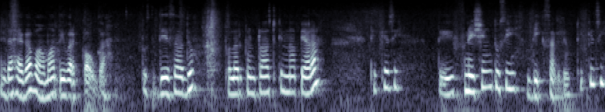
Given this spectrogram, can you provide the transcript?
ਜਿਹੜਾ ਹੈਗਾ ਬਾਹਾਂ ਤੇ ਵਰਕ ਆਊਗਾ। ਤੁਸੀਂ ਦੇ ਸਕਦੇ ਹੋ ਕਲਰ ਕੰਟਰਾਸਟ ਕਿੰਨਾ ਪਿਆਰਾ, ਠੀਕ ਹੈ ਜੀ? ਤੇ ਫਿਨਿਸ਼ਿੰਗ ਤੁਸੀਂ ਦੇਖ ਸਕਦੇ ਹੋ, ਠੀਕ ਹੈ ਜੀ?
